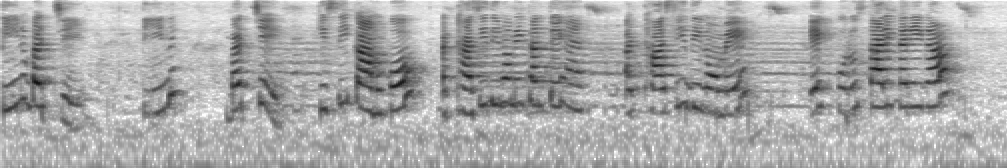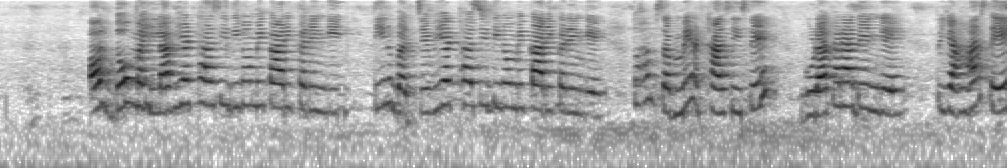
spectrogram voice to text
तीन बच्चे। तीन बच्चे किसी काम को 88 दिनों में करते हैं। 88 दिनों में एक पुरुष कार्य करेगा और दो महिला भी अट्ठासी दिनों में कार्य करेंगी, तीन बच्चे भी अट्ठासी दिनों में कार्य करेंगे तो हम सब में अट्ठासी से गुड़ा करा देंगे। तो यहाँ से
